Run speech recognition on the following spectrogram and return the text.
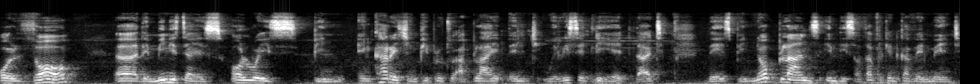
although uh, the minister has always been encouraging people to apply and we recently heard that there's been no plans in the south african government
